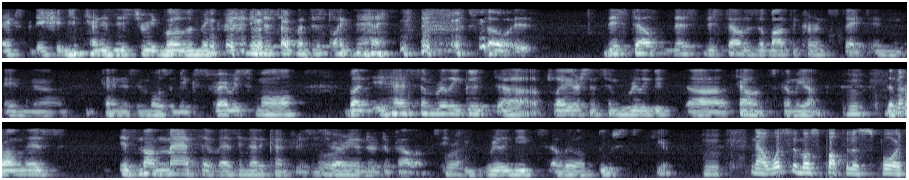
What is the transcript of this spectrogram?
expedition in tennis history in Mozambique. it just happened just like that. so. It, this tells this this tells us about the current state in in uh, tennis in Mozambique. It's very small, but it has some really good uh, players and some really good uh, talents coming up. Mhm. The Now- problem is, it's not massive as in other countries. It's Right. very underdeveloped. It, Right. it really needs a little boost here. Mhm. Now, what's the most popular sport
